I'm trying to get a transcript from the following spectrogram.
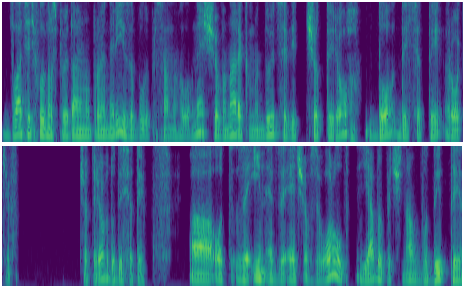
20 хвилин розповідаємо про НРІ і забули про саме головне, що вона рекомендується від 4 до 10 років. 4 до 10 от The In at the Edge of the World я би починав водити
